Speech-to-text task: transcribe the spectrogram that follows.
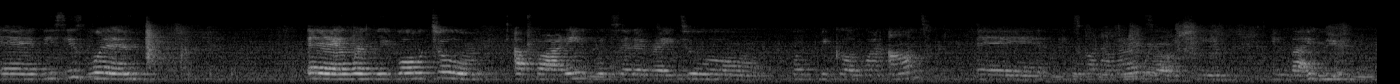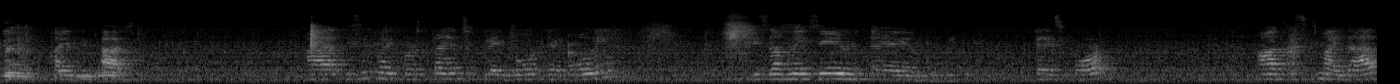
Uh, this is when uh, when we go to a party, we celebrate to well, because one aunt uh, is gonna marry, so she invited me. I with us. Uh, this is my first time to play ball, uh, bowling. It's amazing um, uh, sport. Uh, this is my dad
